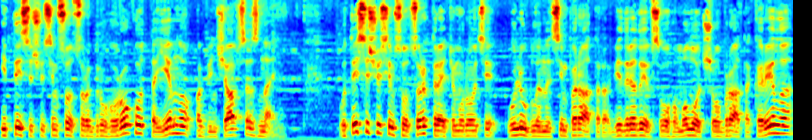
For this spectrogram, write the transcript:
і 1742 року таємно обвінчався з нею. У 1743 році улюбленець імператора відрядив свого молодшого брата Кирила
